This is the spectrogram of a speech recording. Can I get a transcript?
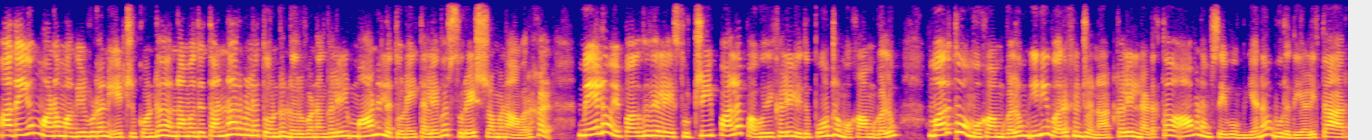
அதையும் மனமகிழ்வுடன் ஏற்றுக்கொண்டு நமது தன்னார்வல தொண்டு நிறுவனங்களில் மாநில துணைத் தலைவர் சுரேஷ் ரமணா அவர்கள் மேலும் இப்பகுதிகளை சுற்றி பல பகுதிகளில் இதுபோன்ற முகாம்களும் மருத்துவ முகாம்களும் இனி வருகின்ற நாட்களில் நடத்த ஆவணம் செய்வோம் என உறுதியளித்தார்.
